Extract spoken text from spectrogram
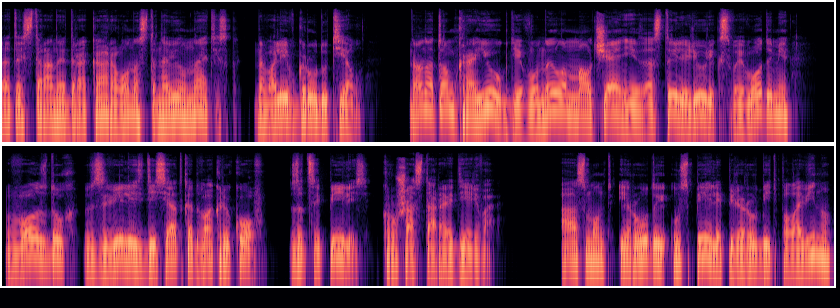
С этой стороны дракара он остановил натиск, навалив груду тел. Но на том краю, где в унылом молчании застыли Рюрик с воеводами, в воздух взвились десятка-два крюков, зацепились, круша старое дерево. Асмунд и Рудый успели перерубить половину,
